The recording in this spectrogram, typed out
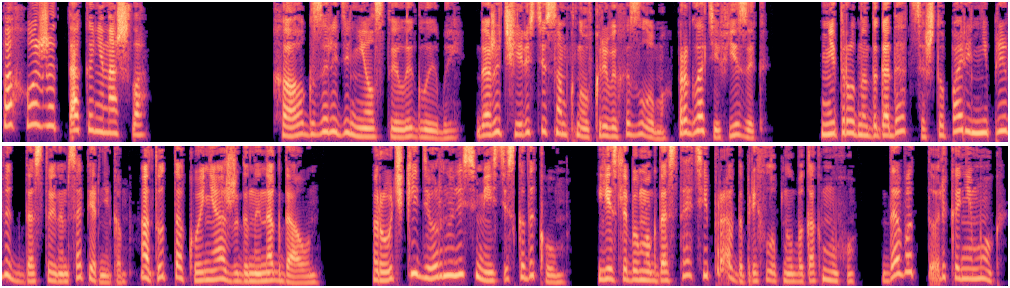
похоже, так и не нашла. Халк заледенел стылой глыбой, даже челюсти сомкнув кривых изломах, проглотив язык. Нетрудно догадаться, что парень не привык к достойным соперникам, а тут такой неожиданный нокдаун. Ручки дернулись вместе с кадыком. Если бы мог достать, и правда прихлопнул бы как муху. Да вот только не мог.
